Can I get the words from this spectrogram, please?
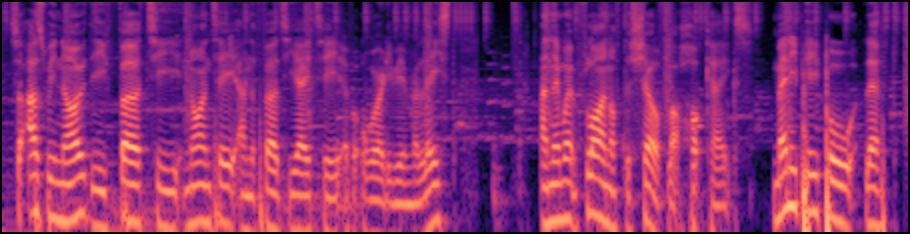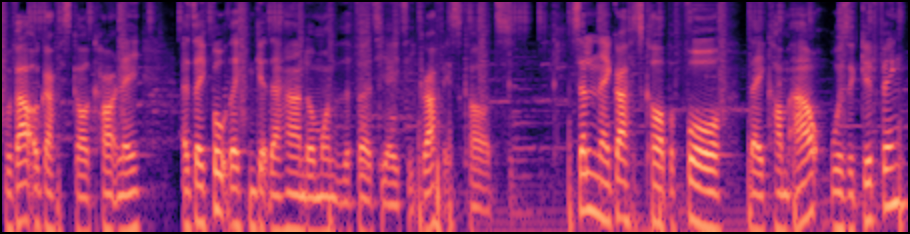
So as we know, the 3090 and the 3080 have already been released, and they went flying off the shelf like hotcakes. Many people left without a graphics card currently, as they thought they can get their hand on one of the 3080 graphics cards. Selling their graphics card before they come out was a good thing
